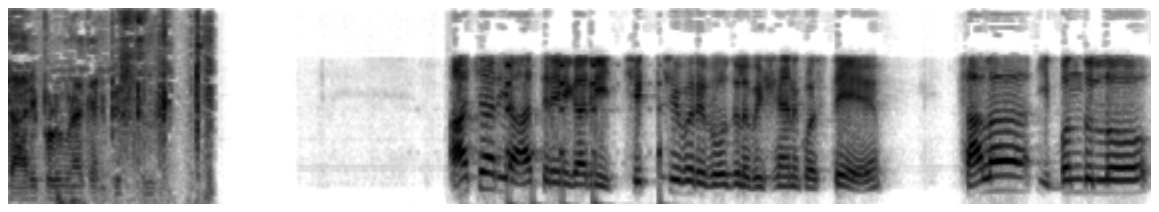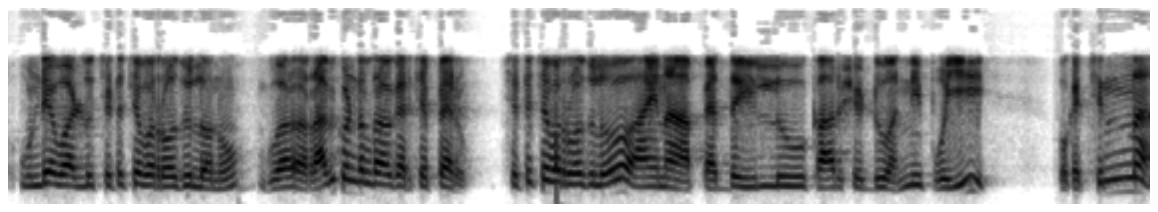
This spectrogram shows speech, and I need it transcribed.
దారి పొడుగునా కనిపిస్తుంది. ఆచార్య ఆత్రేయ గారి చిట్ట చివరి రోజుల విషయానికి వస్తే చాలా ఇబ్బందుల్లో ఉండేవాళ్ళు చిట్ట చివరి రోజుల్లోనూ రావికొండలరావు గారు చెప్పారు. చిట్ట చివరి రోజులో ఆయన పెద్ద ఇల్లు కారు షెడ్డు అన్ని పోయి ఒక చిన్న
